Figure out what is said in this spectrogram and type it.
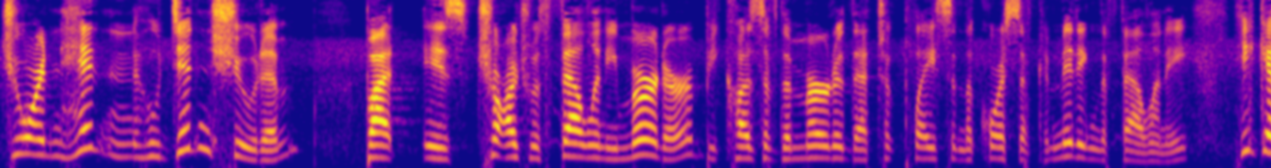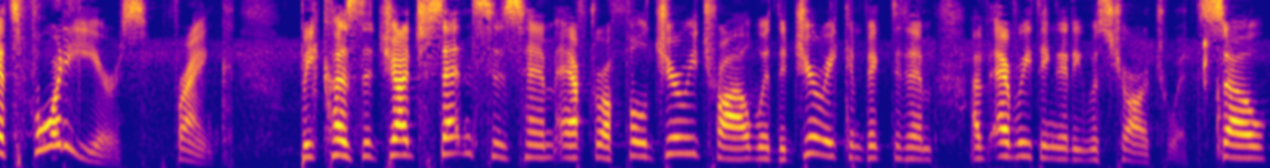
Jordan hinton who didn't shoot him but is charged with felony murder because of the murder that took place in the course of committing the felony. He gets 40 years, Frank, because the judge sentences him after a full jury trial where the jury convicted him of everything that he was charged with. So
